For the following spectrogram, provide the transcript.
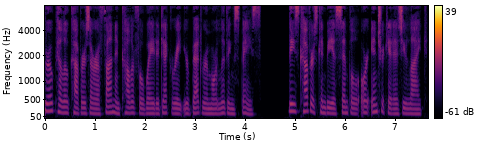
Throw pillow covers are a fun and colorful way to decorate your bedroom or living space. These covers can be as simple or intricate as you like,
